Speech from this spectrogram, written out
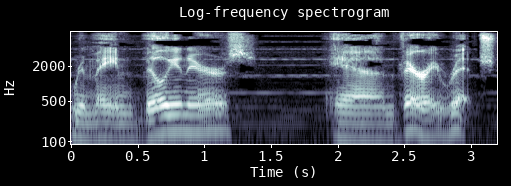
remained billionaires and very rich.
